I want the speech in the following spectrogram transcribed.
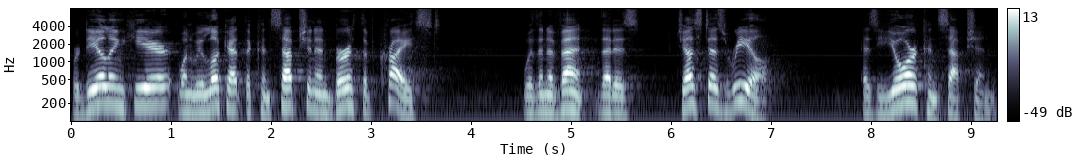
We're dealing here, when we look at the conception and birth of Christ, with an event that is just as real as your conception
